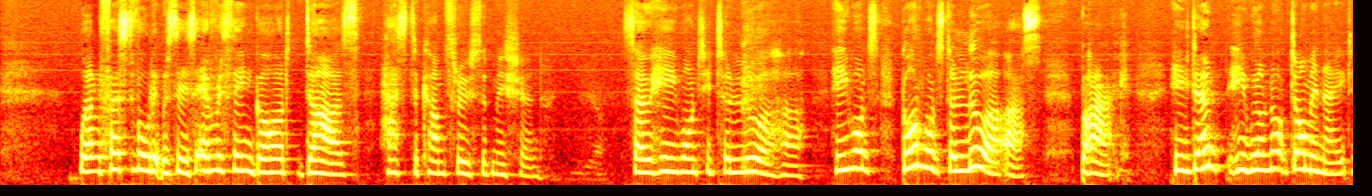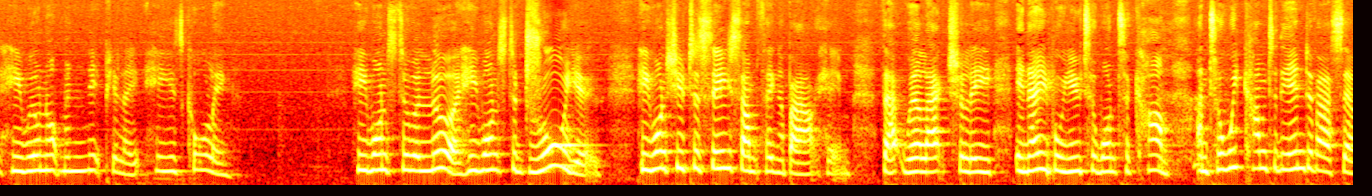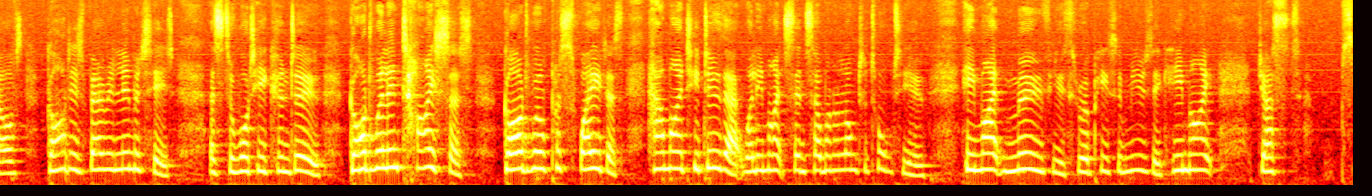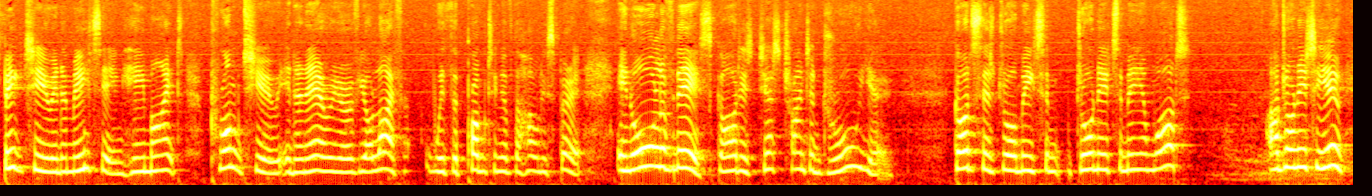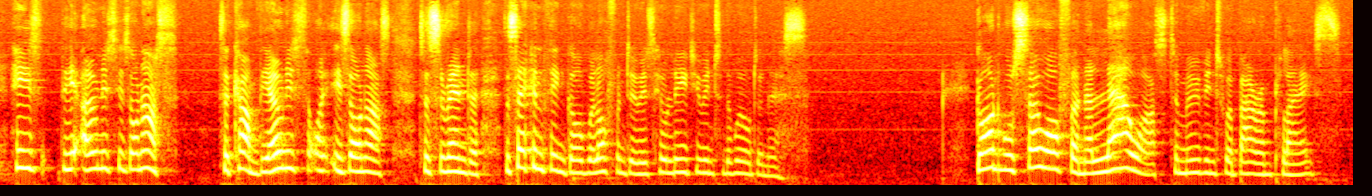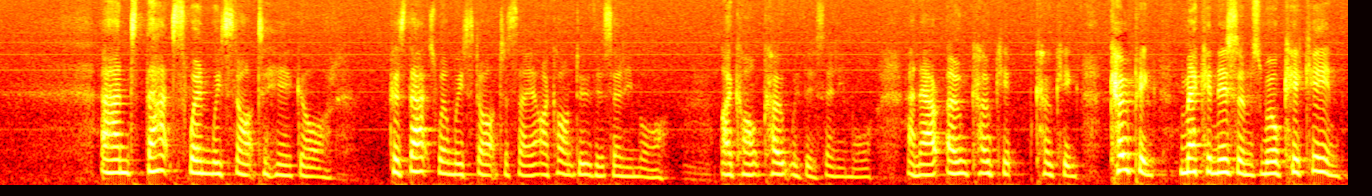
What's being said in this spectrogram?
Well, first of all, it was this everything God does has to come through submission. So he wanted to lure her. He wants, God wants to lure us back. He, don't, he will not dominate, he will not manipulate. He is calling. He wants to allure, he wants to draw you. He wants you to see something about him that will actually enable you to want to come. Until we come to the end of ourselves, God is very limited as to what he can do. God will entice us. God will persuade us. How might he do that? Well, he might send someone along to talk to you. He might move you through a piece of music. He might just speak to you in a meeting. He might prompt you in an area of your life with the prompting of the Holy Spirit. In all of this, God is just trying to draw you. God says, draw, me to, draw near to me and what? I'll draw near to you. He's, the onus is on us to come. The onus is on us to surrender. The second thing God will often do is he'll lead you into the wilderness. God will so often allow us to move into a barren place. And that's when we start to hear God. Because that's when we start to say, I can't do this anymore. I can't cope with this anymore. And our own coping, coping mechanisms will kick in.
